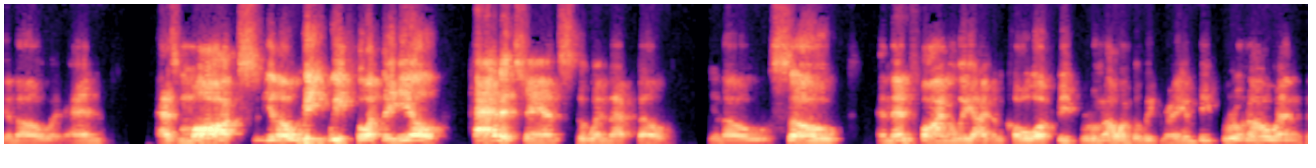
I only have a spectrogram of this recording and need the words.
You know, and as marks, you know, we we thought the heel had a chance to win that belt. You know, so and then finally, Ivan Koloff beat Bruno and Billy Graham beat Bruno. And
